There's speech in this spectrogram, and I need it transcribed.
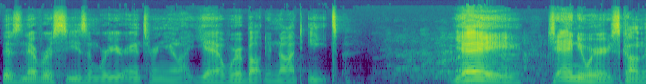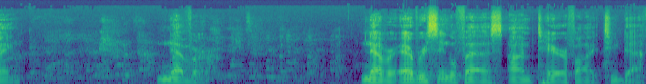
There's never a season where you're entering, and you're like, yeah, we're about to not eat. Yay, January's coming. Never. Never. Every single fast, I'm terrified to death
